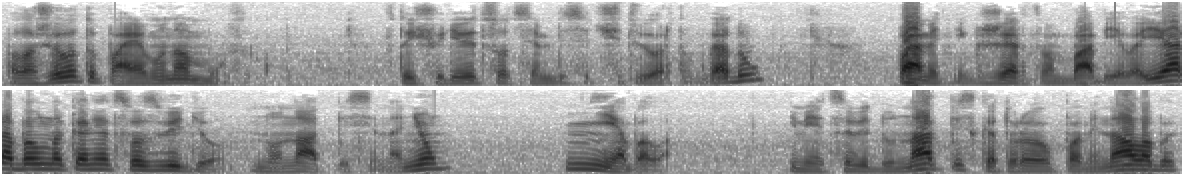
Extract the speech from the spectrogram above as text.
положил эту поэму на музыку. В 1974 году Памятник жертвам Бабьего Яра был наконец возведен, но надписи на нем не было. Имеется в виду надпись, которая упоминала бы,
